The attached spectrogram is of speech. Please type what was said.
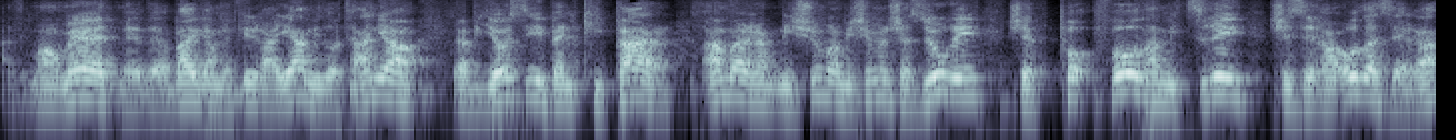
אז מה אומרת, והבאי גם מביא ראייה מלוטניה, רבי יוסי בן כיפר, אמר משום רבי שמעון שזורי, שפול המצרי שזרעו לזרע,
